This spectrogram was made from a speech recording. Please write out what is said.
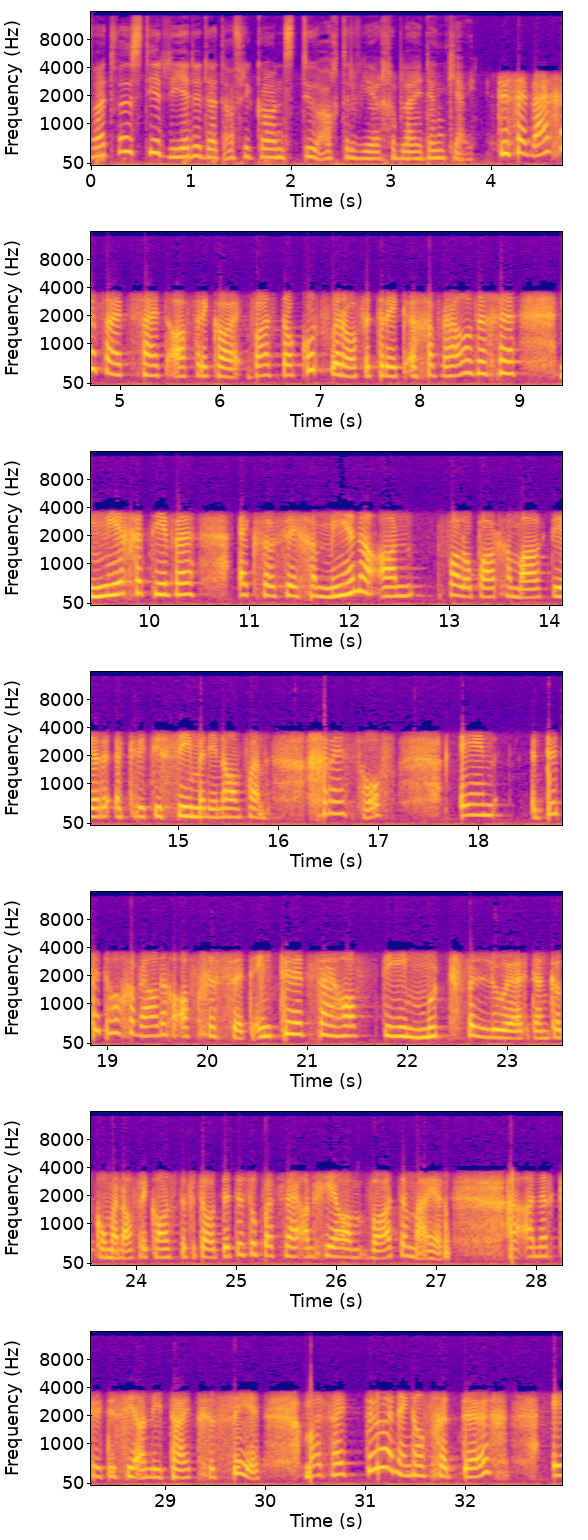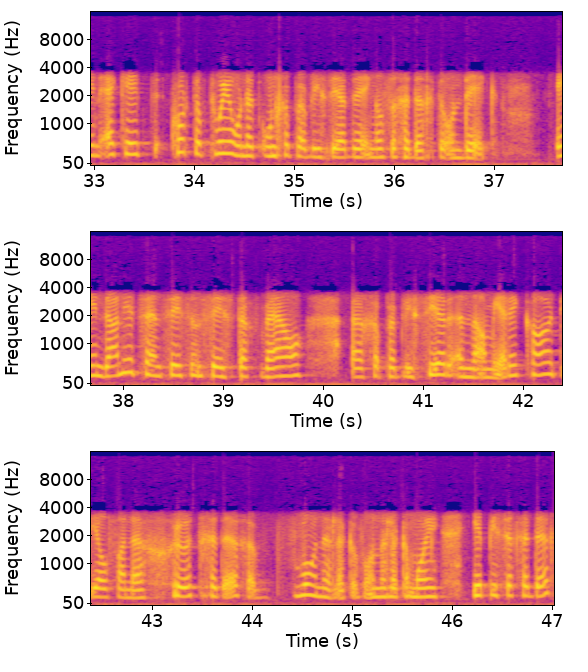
Wat was die rede dat Afrikaans toe agterweë gebly dink jy? Toe sy weg is uit Suid-Afrika, was daar kort voor haar vertrek 'n geweldige negatiewe, ek sou sê gemeene aanval op haar gemaak deur 'n kritisie met die naam van Greshof en dit het haar geweldig afgesit en toe het sy haar die moed verloor dink ek om in Afrikaans te vertaal dit is ook wat sy aan G.A. Watermeyer 'n ander kritisie aan die tyd gesê het maar sy het toe in Engels gedig en ek het kort op 200 ongepubliseerde Engelse gedigte ontdek en dan het sy in 66 wel uh, gepubliseer in Amerika deel van 'n groot gedig 'n wonderlike wonderlike mooi epiese gedig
